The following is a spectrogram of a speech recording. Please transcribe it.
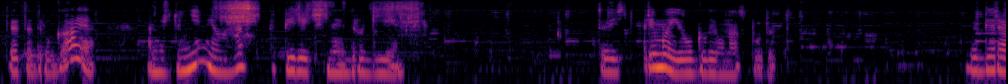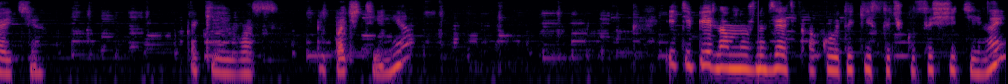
вот это другая, а между ними уже поперечные другие. То есть прямые углы у нас будут. Выбирайте, какие у вас предпочтения. И теперь нам нужно взять какую-то кисточку со щетиной,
